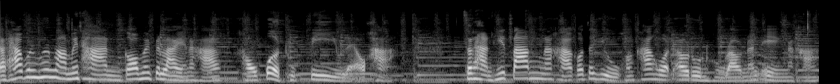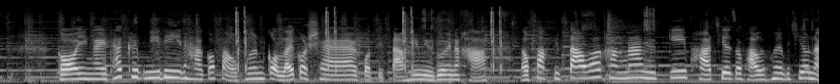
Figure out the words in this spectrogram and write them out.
แต่ถ้าเพื่อนๆมาไม่ทันก็ไม่เป็นไรนะคะเขาเปิดทุกปีอยู่แล้วค่ะ สถานที่ตั้งนะคะ ก็จะอยู่ข้างๆวัดอรุณของเรานั่นเองนะคะ ก็ยังไงถ้าคลิปนี้ดีนะคะ ก็ฝากเพื่อนกดไลค์กดแชร์กดติดตามให้มิวด้วยนะคะ แล้วฝากติดตามว่าครั้งหน้ามิวกี้พาเที่ยวจะพาเพื่อนๆไปเที่ยวไหน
